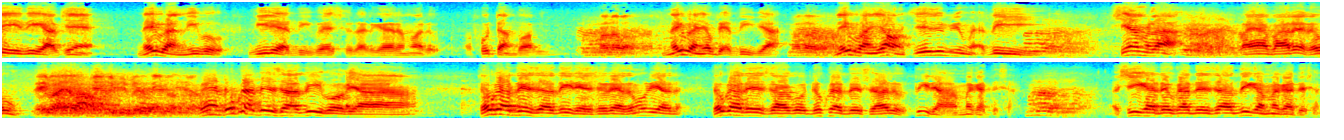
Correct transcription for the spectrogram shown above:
ဒီအသိအဖြစ်နိဗ္ဗာန်နီးဖို့နီးတဲ့အသိပဲဆိုတာဒကာဓမ္မတို့အဖို့တန်သွားပြီ မှန်လားပါနိဗ္ဗာန်ရောက်တဲ့အသိဗျမှန်လားပါနိဗ္ဗာန်ရောက်အောင်ကျေးဇူးပြုမယ်အသိရှင်းမလားဘာရပါတဲ့တော့နိဗ္ဗာန်ရောက်ပြည့်စုံပြီပဲသိပါဘယ်ဒုက္ခသစ္စာသိပေါ့ဗျာဒုက္ခသစ္စာသိတယ်ဆိုတော့သမုဒိယဒုက္ခသစ္စာကိုဒုက္ခသစ္စာလို့သိတာမဂ္ဂသစ္စာအရှိကဒုက္ခသစ္စာသိကမဂ္ဂသစ္စာ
